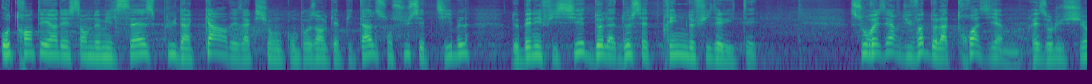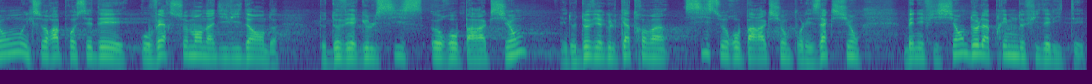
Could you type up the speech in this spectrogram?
Au 31 décembre 2016, plus d'un quart des actions composant le capital sont susceptibles de bénéficier de, cette prime de fidélité. Sous réserve du vote de la troisième résolution, il sera procédé au versement d'un dividende de 2,6 euros par action et de 2,86 euros par action pour les actions bénéficiant de la prime de fidélité.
